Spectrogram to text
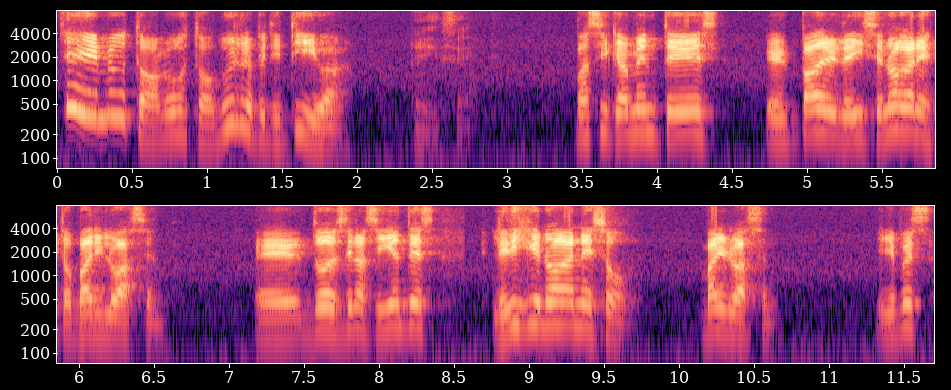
Sí, me gustó, me gustó. Muy repetitiva. Sí, sí. Básicamente es, el padre le dice, no hagan esto, van y lo hacen. Eh, dos escenas siguientes, le dije no hagan eso, van y lo hacen. Y después,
